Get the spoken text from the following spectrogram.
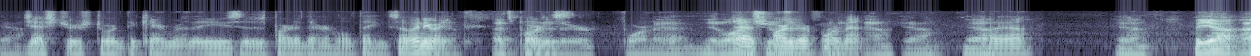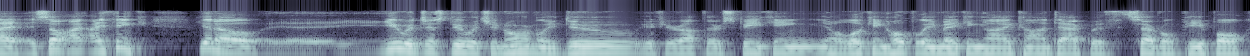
Yeah. gestures toward the camera. They use it as part of their whole thing. So anyway, Yeah, that's part just- of their format. A lot That's of part of their format. Now. Yeah, yeah, oh yeah, yeah. But yeah, I so I, I think you know you would just do what you normally do if you're up there speaking. You know, looking, hopefully making eye contact with several people.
